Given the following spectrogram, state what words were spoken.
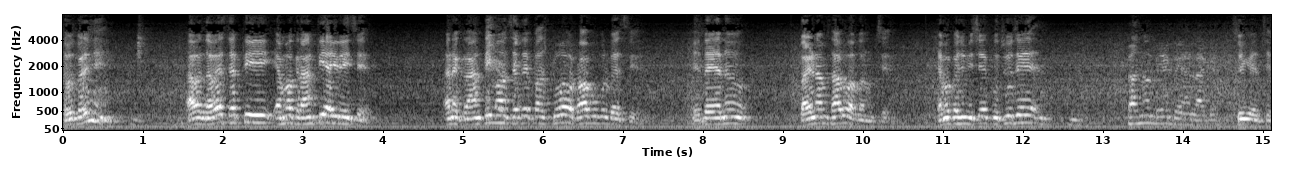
સમજ પડી ને? હવે નવેસરથી એમાં ક્રાંતિ આવી રહી છે. અને ક્રાંતિમાં છે તે પાછું ટોપ ઉપર બેસશે એટલે એનું પરિણામ સારું આવવાનું છે. એમાં કશું વિષય પૂછવું છે? શું કે છે?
